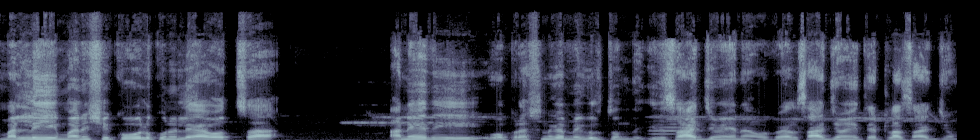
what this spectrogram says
మళ్ళీ మనిషి కోలుకుని లేవచ్చా అనేది ఓ ప్రశ్నగా మిగులుతుంది. ఇది సాధ్యమేనా? ఒకవేళ సాధ్యమైతే ఎట్లా సాధ్యం?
